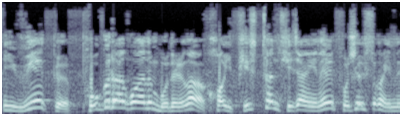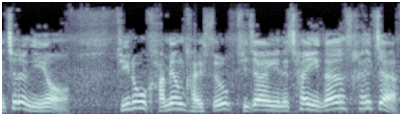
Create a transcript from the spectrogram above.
이 위에 급 보그라고 하는 모델과 거의 비슷한 디자인을 보실 수가 있는 차량이에요. 뒤로 가면 갈수록 디자인의 차이가 살짝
